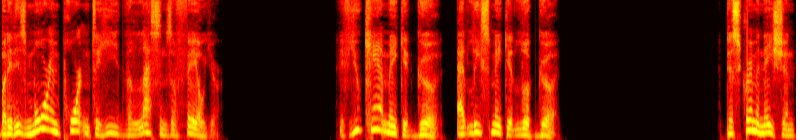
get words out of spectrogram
but it is more important to heed the lessons of failure. If you can't make it good, at least make it look good. Discrimination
